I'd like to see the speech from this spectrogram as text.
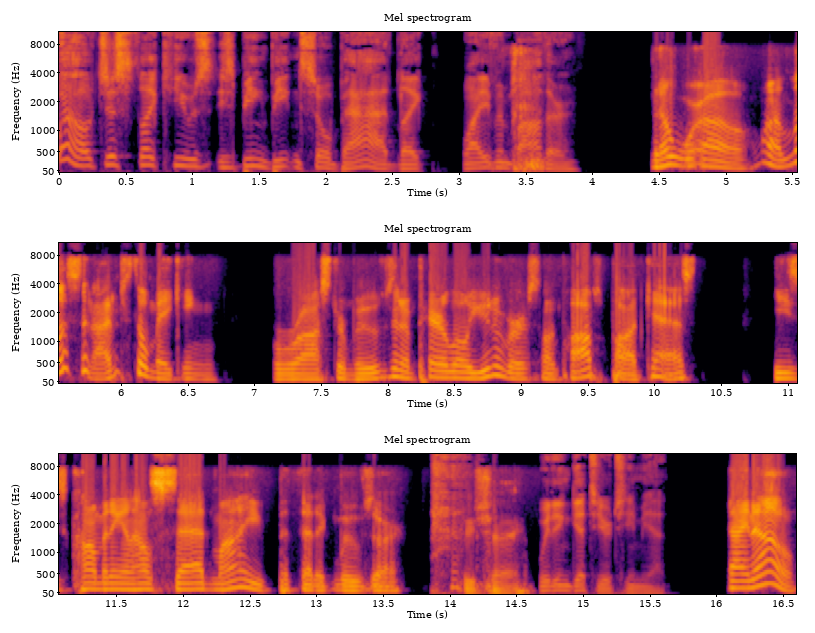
Well, just like he was, he's being beaten so bad. Like, why even bother? No, wor- oh, well, listen, I'm still making roster moves in a parallel universe on Pop's podcast. He's commenting on how sad my pathetic moves are. Touche. we didn't get to your team yet. I know.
